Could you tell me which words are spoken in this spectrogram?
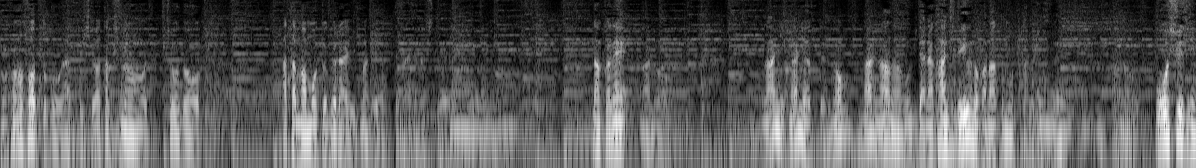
のそのそっとこうやってきて私のちょうど頭元ぐらいまでやってまいりまして、なんかねあの何何やってんの？何何なの？みたいな感じで言うのかなと思ったらですね、あの大主人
